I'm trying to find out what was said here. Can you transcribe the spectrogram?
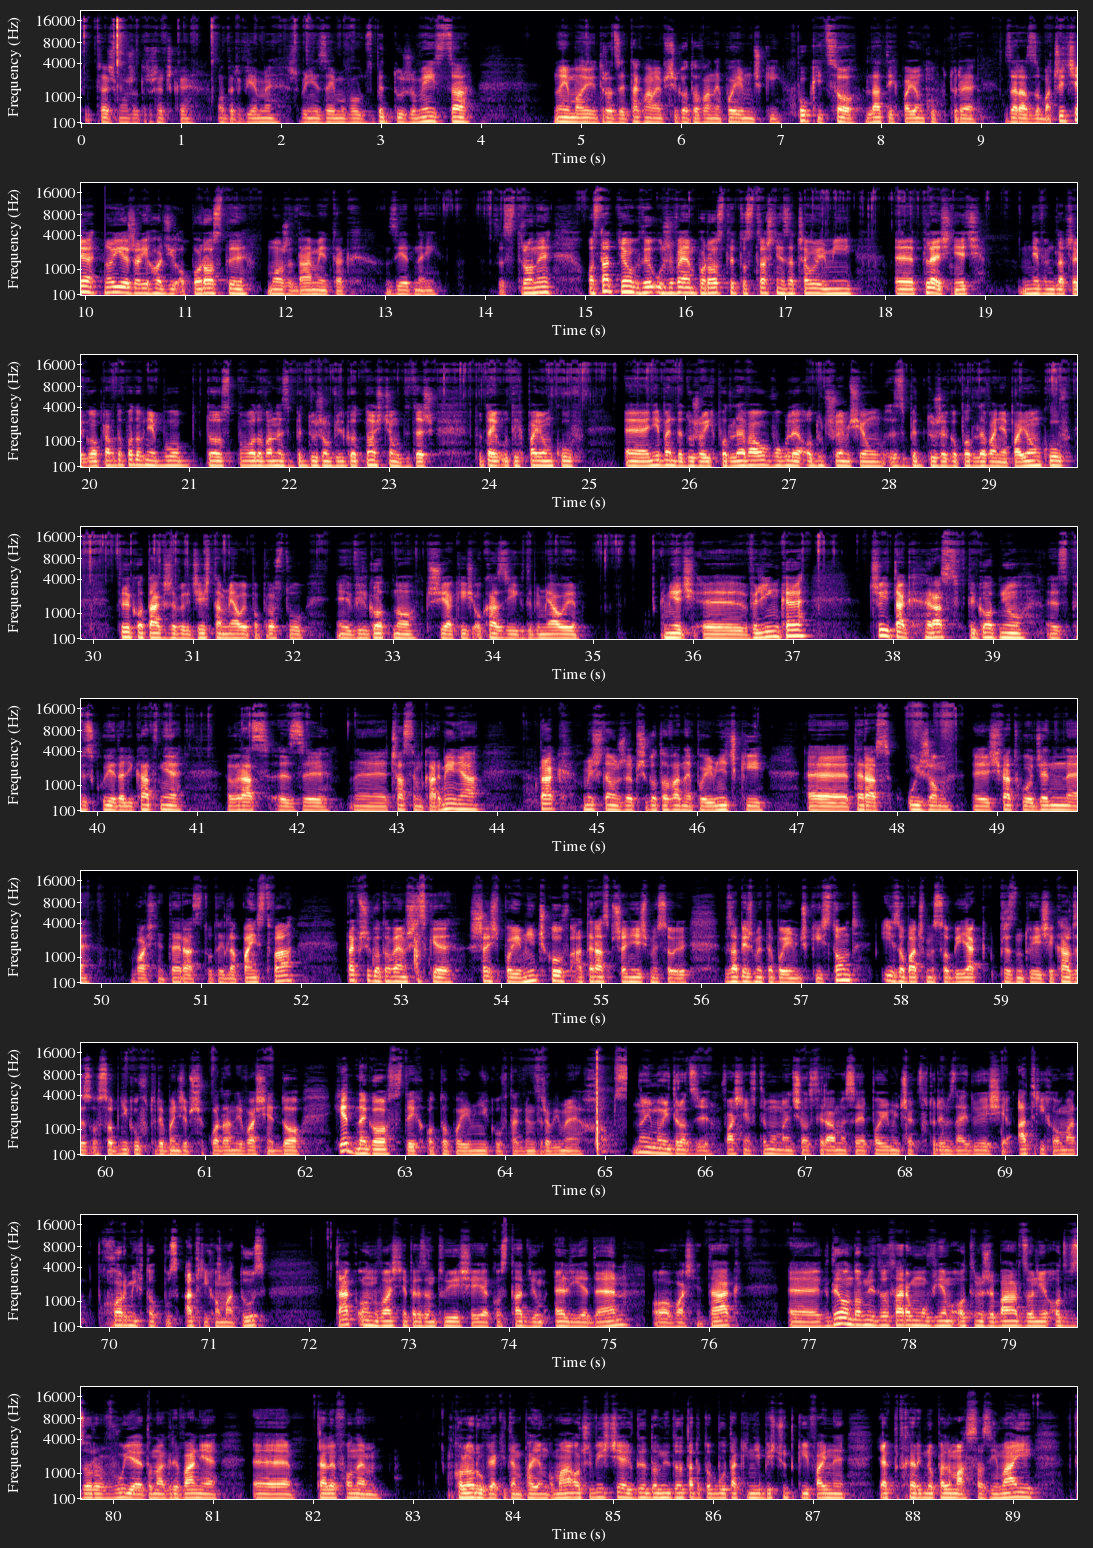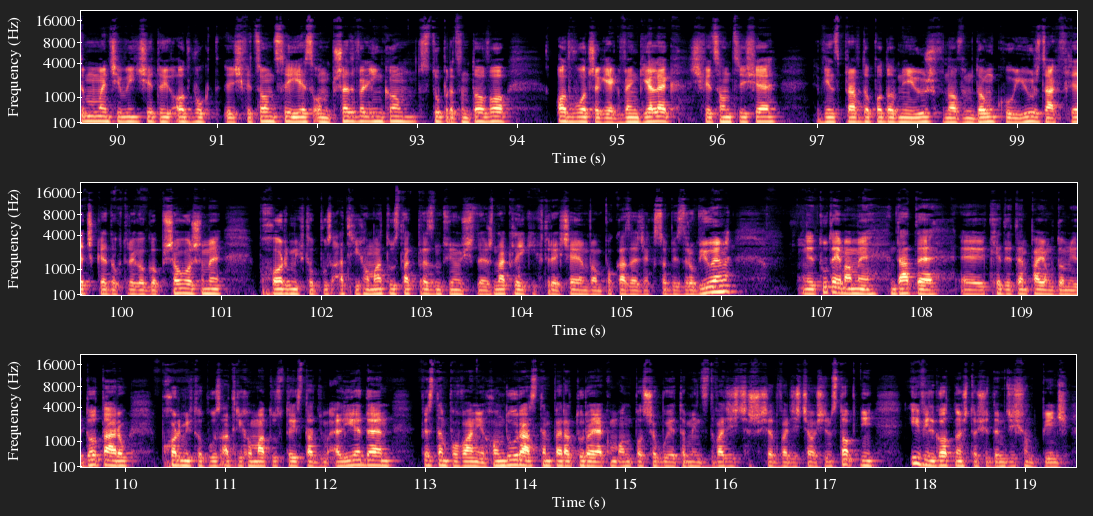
Tu też może troszeczkę oderwiemy, żeby nie zajmował zbyt dużo miejsca. No i moi drodzy, tak mamy przygotowane pojemniczki póki co dla tych pająków, które zaraz zobaczycie. No i jeżeli chodzi o porosty, może damy je tak z jednej ze strony. Ostatnio, gdy używałem porosty, to strasznie zaczęły mi e, pleśnieć. Nie wiem dlaczego. Prawdopodobnie było to spowodowane zbyt dużą wilgotnością, gdy też tutaj u tych pająków e, nie będę dużo ich podlewał. W ogóle oduczyłem się zbyt dużego podlewania pająków, tylko tak, żeby gdzieś tam miały po prostu e, wilgotno przy jakiejś okazji, gdyby miały mieć e, wylinkę. Czyli tak raz w tygodniu spryskuję delikatnie wraz z czasem karmienia. Tak, myślę, że przygotowane pojemniczki e, teraz ujrzą e, światło dzienne właśnie teraz tutaj dla Państwa. Tak przygotowałem wszystkie sześć pojemniczków, a teraz przenieśmy sobie, zabierzmy te pojemniczki stąd i zobaczmy sobie jak prezentuje się każdy z osobników, który będzie przykładany właśnie do jednego z tych oto pojemników. Tak więc zrobimy hops. No i moi drodzy, właśnie w tym momencie otwieramy sobie pojemniczek, w którym znajduje się Atrichomat, Hormictopus atrichomatus. Tak on właśnie prezentuje się jako stadium L1. O, właśnie tak. E, Gdy on do mnie dotarł, mówiłem o tym, że bardzo nie odwzorowuje to nagrywanie e, telefonem kolorów, jaki ten pająk ma. Oczywiście, gdy do mnie dotarł, to był taki niebieściutki i fajny, jak Pterinopelma sazimai, W tym momencie widzicie tutaj odwłok y, świecący, jest on przed welinką stuprocentowo. Odwłoczek jak węgielek świecący się, więc prawdopodobnie już w nowym domku, już za chwileczkę, do którego go przełożymy. Chormictopus atrichomatus, tak prezentują się też naklejki, które chciałem Wam pokazać, jak sobie zrobiłem. Y, Tutaj mamy datę, y, kiedy ten pająk do mnie dotarł. Chormictopus atrichomatus tutaj stadium L1, występowanie Honduras, temperatura jaką on potrzebuje to między 26 a 28 stopni i wilgotność to 75%.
